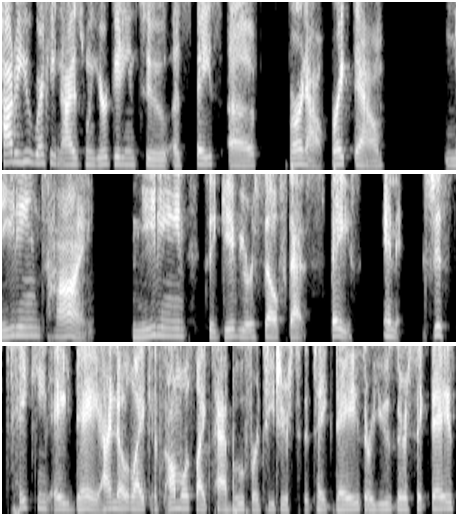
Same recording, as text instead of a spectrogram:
how do you recognize when you're getting to a space of burnout, breakdown, needing time, needing to give yourself that space and just taking a day. I know like it's almost like taboo for teachers to take days or use their sick days.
